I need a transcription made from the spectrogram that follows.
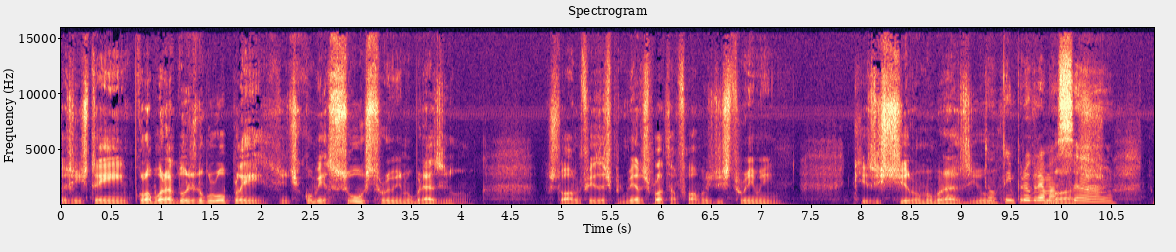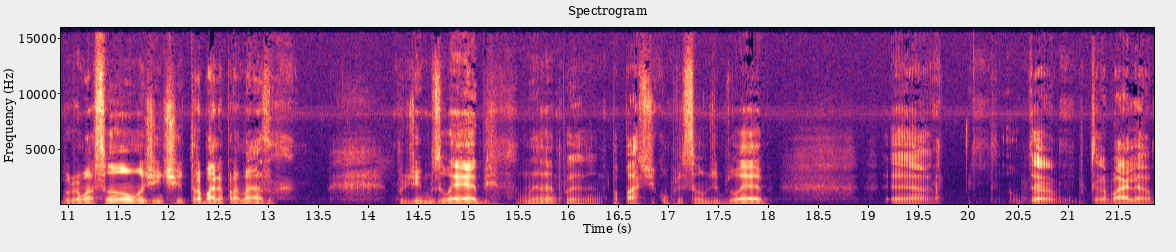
A gente tem colaboradores no Globoplay. A gente começou o streaming no Brasil. A Storm fez as primeiras plataformas de streaming que existiram no Brasil. Então tem programação. de programação, a gente trabalha para a NASA, para o James Webb, né, para a parte de compressão do James Webb. É, tra- trabalha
